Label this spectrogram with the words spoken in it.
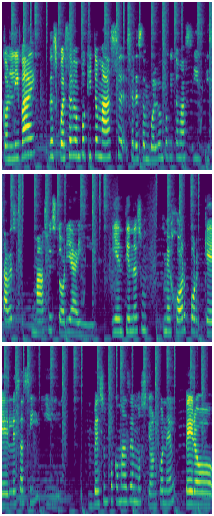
Con Levi después se ve un poquito más, se, se desenvuelve un poquito más y, y sabes más su historia y, y entiendes un- mejor por qué él es así y ves un poco más de emoción con él. Pero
